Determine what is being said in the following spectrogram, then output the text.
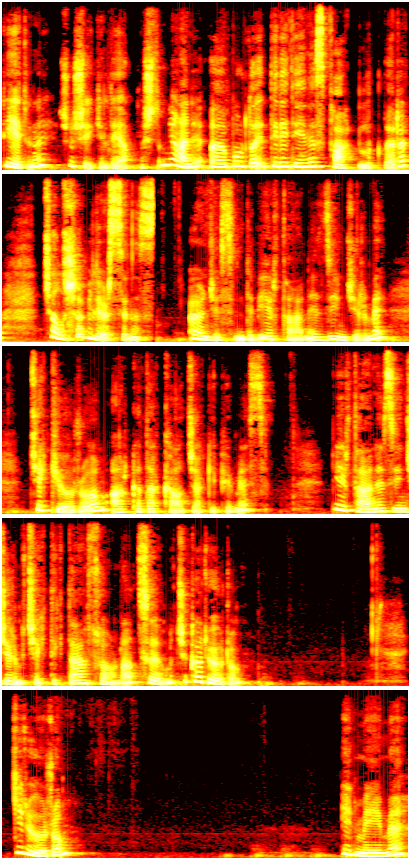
Diğerini şu şekilde yapmıştım. Yani e, burada dilediğiniz farklılıkları çalışabilirsiniz. Öncesinde bir tane zincirimi çekiyorum. Arkada kalacak ipimiz. Bir tane zincirimi çektikten sonra tığımı çıkarıyorum. Giriyorum ilmeğime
